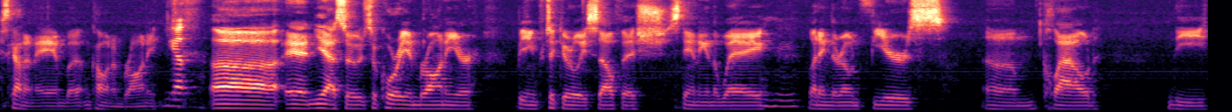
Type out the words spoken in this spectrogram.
He's got a name, but I'm calling him Brawny. Yep. Uh, and yeah, so so Cory and Brawny are being particularly selfish, standing in the way, Mm-hmm. letting their own fears um, cloud the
